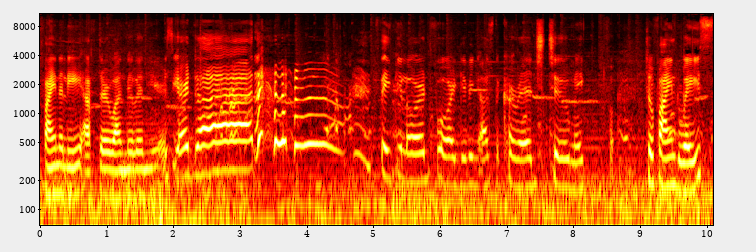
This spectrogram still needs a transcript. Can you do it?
finally, after 1 million years, you're done! Thank you, Lord, for giving us the courage to make, to find ways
